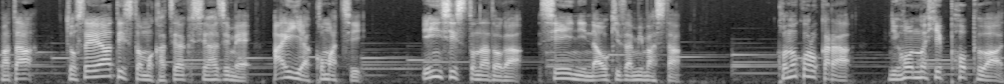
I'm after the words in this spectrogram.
また、女性アーティストも活躍し始め、愛や小町、インシストなどがシーンに名を刻みました。この頃から日本のヒップホップは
